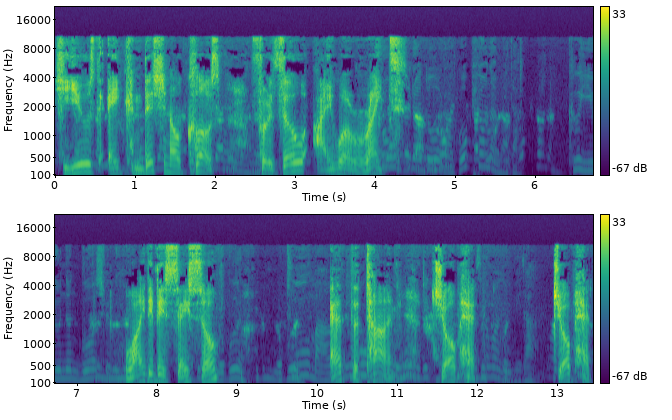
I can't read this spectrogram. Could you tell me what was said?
he used a conditional clause, For though I were right. Why did he say so? At the time, Job had Job had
